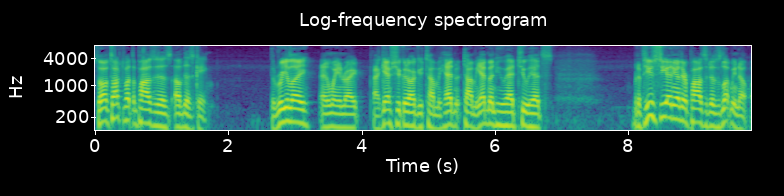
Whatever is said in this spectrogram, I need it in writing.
So I've talked about the positives of this game. The relay and Wainwright. I guess you could argue Tommy, Hed- Tommy Edman, who had two hits. But if you see any other positives, let me know.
